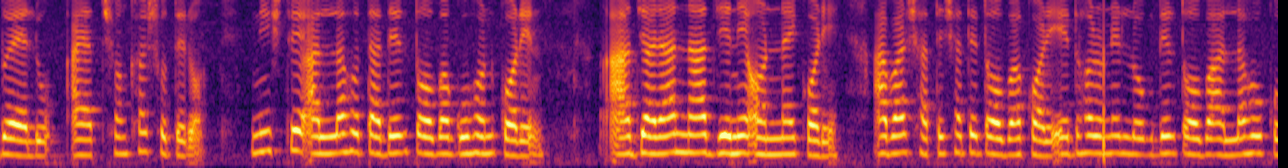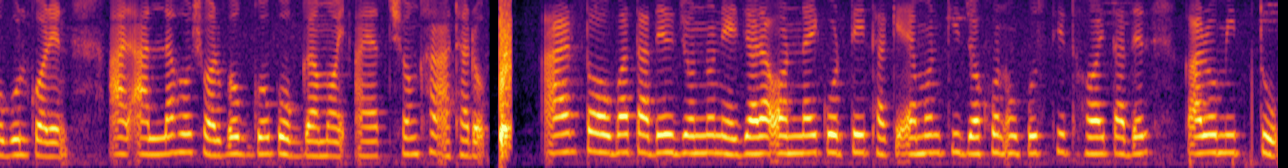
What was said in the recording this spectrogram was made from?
দয়ালু। আয়াত সংখ্যা সতেরো। নিশ্চয় আল্লাহ তাদের তওবা গ্রহণ করেন। আর যারা না জেনে অন্যায় করে, আবার সাথে সাথে তওবা করে। এ ধরনের লোকদের তওবা আল্লাহ কবুল করেন। আর আল্লাহ সর্বজ্ঞ প্রজ্ঞাময় আয়াত সংখ্যা আঠারো। আর তওবা তাদের জন্য নেই, যারা অন্যায় করতেই থাকে, এমনকি যখন উপস্থিত হয় তাদের কারও মৃত্যু,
